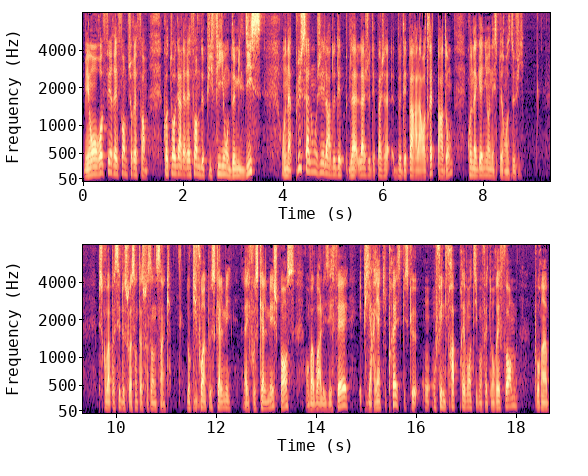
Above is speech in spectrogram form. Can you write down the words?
Mais on refait réforme sur réforme. Quand on regarde les réformes depuis Fillon 2010, on a plus allongé l'âge de, départ à la retraite pardon, qu'on a gagné en espérance de vie puisqu'on va passer de 60 à 65. Donc il faut un peu se calmer. Là, il faut se calmer, je pense. On va voir les effets. Et puis il n'y a rien qui presse, puisqu'on on fait une frappe préventive. En fait, on réforme pour un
